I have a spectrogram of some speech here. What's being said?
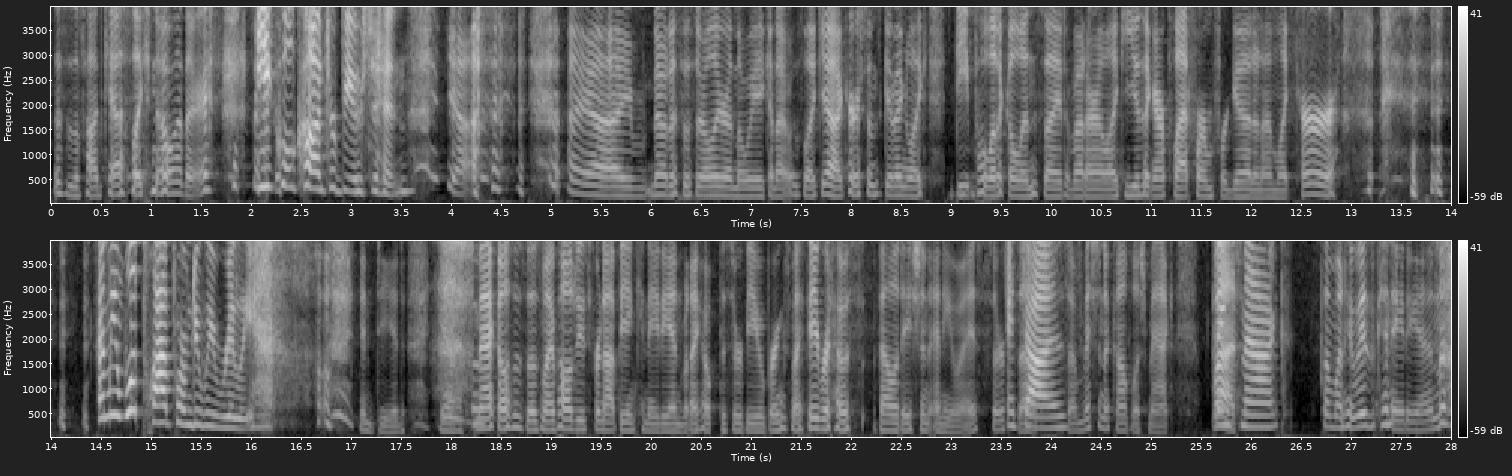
This is a podcast like no other. Equal contribution. yeah. I, uh, I noticed this earlier in the week and I was like, yeah, Kirsten's giving like deep political insight about our like using our platform for good. And I'm like, Kerr. I mean, what platform do we really have? Indeed. Yeah. Mac also says, My apologies for not being Canadian, but I hope this review brings my favorite host validation anyway. Surfs It up. does. So mission accomplished, Mac. But Thanks, Mac. someone who is Canadian.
